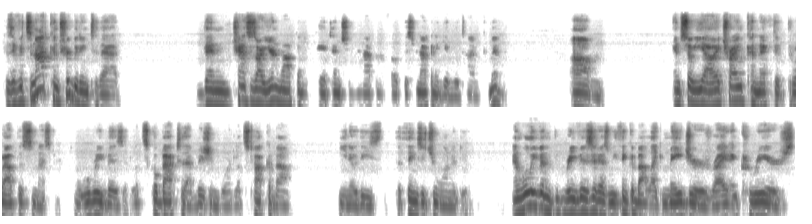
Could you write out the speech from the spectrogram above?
Because if it's not contributing to that, then chances are you're not going to pay attention, you're not going to focus, you're not going to give the time commitment. Um, and so, yeah, I try and connect it throughout the semester. We'll revisit. Let's go back to that vision board. Let's talk about, you know, these the things that you want to do. And we'll even revisit as we think about like majors, right, and careers.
